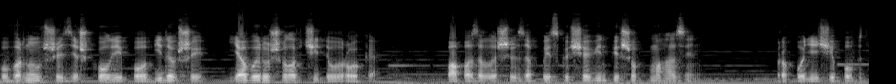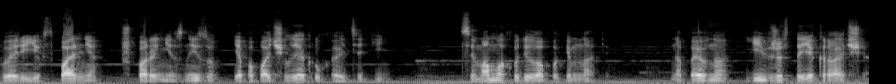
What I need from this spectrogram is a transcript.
Повернувшись зі школи і пообідавши, я вирушила вчити уроки. Папа залишив записку, що він пішов в магазин. Проходячи повз двері їх спальні, в шпарині знизу, я побачила, як рухається тінь. Це мама ходила по кімнаті. Напевно, їй вже стає краще,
